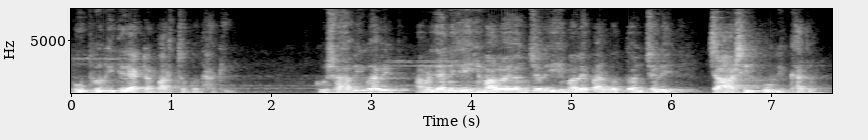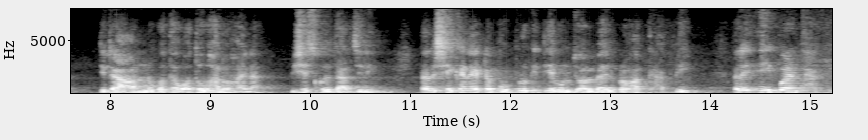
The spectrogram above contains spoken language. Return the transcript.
ভূপ্রকৃতির একটা পার্থক্য থাকে। খুব স্বাভাবিকভাবে আমরা জানি যে হিমালয় অঞ্চলে, হিমালয় পার্বত্য অঞ্চলে চা শিল্প বিখ্যাত, যেটা অন্য কোথাও অত ভালো হয় না, বিশেষ করে দার্জিলিং। তাহলে সেখানে একটা ভূপ্রকৃতি এবং জলবায়ুর প্রভাব থাকবেই। তাহলে এই পয়েন্ট থাকবে।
